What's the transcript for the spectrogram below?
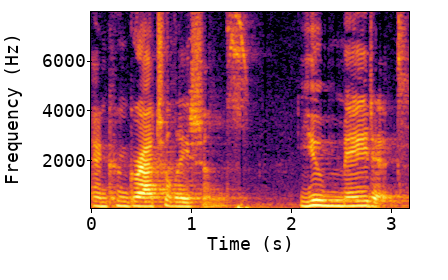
and congratulations. You made it.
